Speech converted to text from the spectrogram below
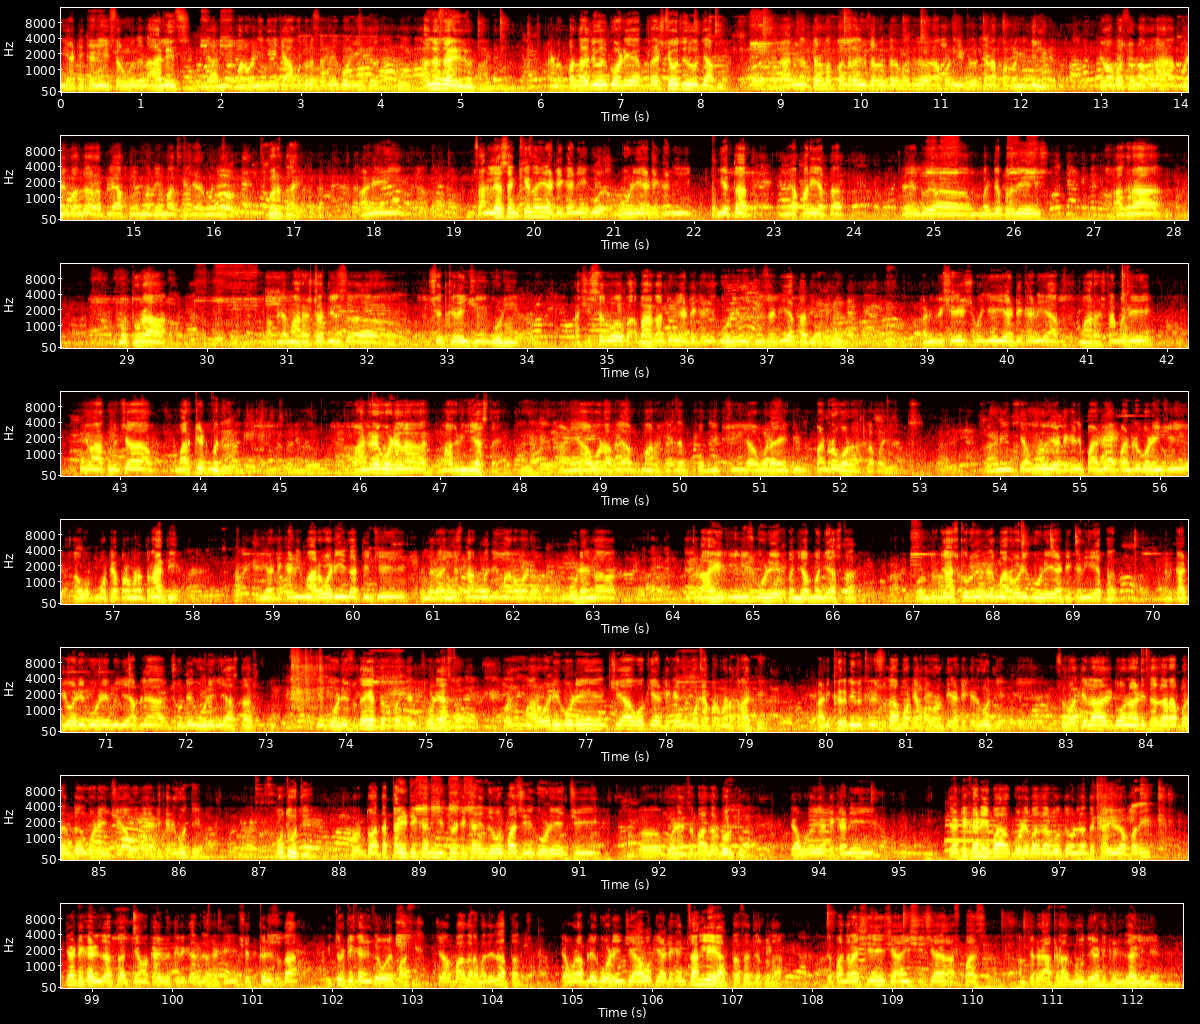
या ठिकाणी सर्वजण आलेच. म्हणजे आम्ही परवानगी द्यायच्या अगोदर सगळे घोडे इथं हजर झालेले होते. आणि मग पंधरा दिवस घोडे रस्त्यावरतीच होते आपल्या. आम्ही नंतर मग पंधरा दिवसानंतर मग आपण इथं त्यांना परवानगी दिली. तेव्हापासून आपला हा घोडे बाजार आपल्या अकोलमध्ये मार्केट भरत आहे. आणि चांगल्या संख्येनं या ठिकाणी गो घोडे या ठिकाणी येतात व्यापारी येतात. मध्य प्रदेश आग्रा मथुरा आपल्या महाराष्ट्रातील स- शेतकऱ्यांची घोडी अशी सर्व भागातून या ठिकाणी घोडे विक्रीसाठी येतात या ठिकाणी. आणि विशेष म्हणजे या ठिकाणी आप- महाराष्ट्रामध्ये किंवा अकलूच्या मार्केटमध्ये पांढऱ्या घोड्याला मागणी जास्त आहे. आणि आवड आपल्या महाराष्ट्रातल्या पब्लिकची आवड आहे ती पांढरा घोडा असला पाहिजे. आणि त्यामुळं या ठिकाणी पांढऱ्या पांढऱ्या घोड्यांची आवक मोठ्या प्रमाणात राहते. या ठिकाणी मारवाडी जातीचे म्हणजे राजस्थानमध्ये मारवाड घोड्यांना इकडं आहेत इंग्लिश घोडे पंजाबमध्ये असतात. परंतु जास्त करून इकडे मारवाडी घोडे या ठिकाणी येतात. आणि काठीवाडी घोडे म्हणजे आपल्या छोटे घोडे जे असतात ते घोडेसुद्धा येतात पण ते थोडे असतात. पण मारवाडी घोडेची आवक या ठिकाणी मोठ्या प्रमाणात राहते. आणि खरेदी विक्रीसुद्धा मोठ्या प्रमाणात या ठिकाणी होते. सुरुवातीला दोन अडीच हजारापर्यंत घोड्यांची आवक या ठिकाणी होते. होत होती. परंतु आता काही ठिकाणी इतर ठिकाणी जवळपासही घोड्यांची घोड्यांचा बाजार भरतो. त्यामुळे या ठिकाणी त्या ठिकाणी बा घोडे बाजार भरतो म्हटल्यानंतर काही व्यापारी त्या ठिकाणी जातात किंवा काही विक्री करण्यासाठी शेतकरीसुद्धा इतर ठिकाणी जवळपासच्या बाजारामध्ये जातात. त्यामुळे आपल्या घोड्यांची आवक या ठिकाणी चांगली आहे आत्ता सध्यासुद्धा तर पंधराशे ऐंशीच्या आसपास आमच्याकडे आकडा नोंद या ठिकाणी झालेली आहे.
